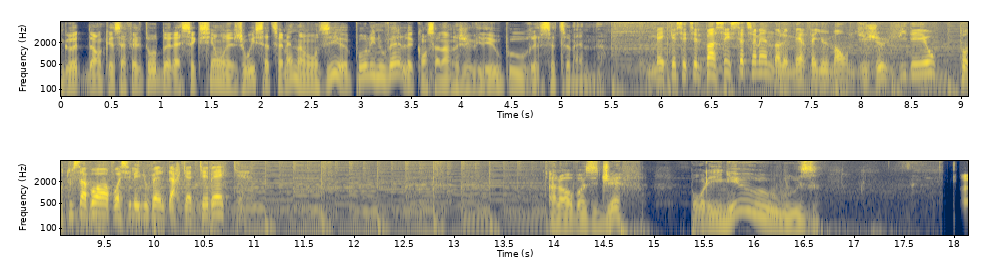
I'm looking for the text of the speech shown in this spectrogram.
Good. Donc, ça fait le tour de la section jouer cette semaine. Allons-y pour les nouvelles concernant le jeu vidéo pour cette semaine. Mais que s'est-il passé cette semaine dans le merveilleux monde du jeu vidéo? Pour tout savoir, voici les nouvelles d'Arcade Québec. Alors, vas-y, Jeff, pour les news. Euh,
